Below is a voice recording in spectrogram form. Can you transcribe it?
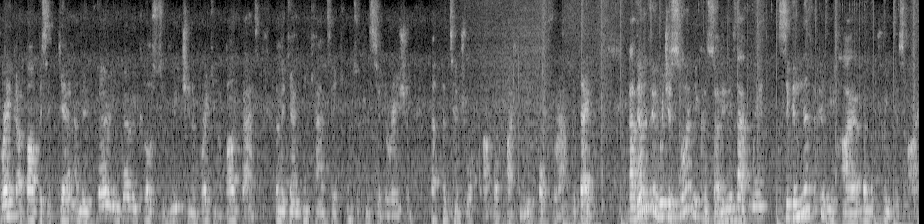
break above this again and we're very, very close to reaching and breaking above that, then again, we can take into consideration a potential upward price move throughout the day. Now, the only thing which is slightly concerning is that we're significantly higher than the previous high,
